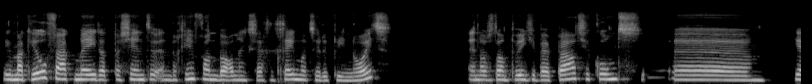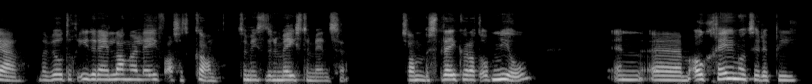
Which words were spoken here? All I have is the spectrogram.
Ik maak heel vaak mee dat patiënten in het begin van de behandeling zeggen chemotherapie nooit. En als dan puntje bij paaltje komt, uh, ja, dan wil toch iedereen langer leven als het kan. Tenminste, de meeste mensen. Dus dan bespreken we dat opnieuw. En um, ook chemotherapie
